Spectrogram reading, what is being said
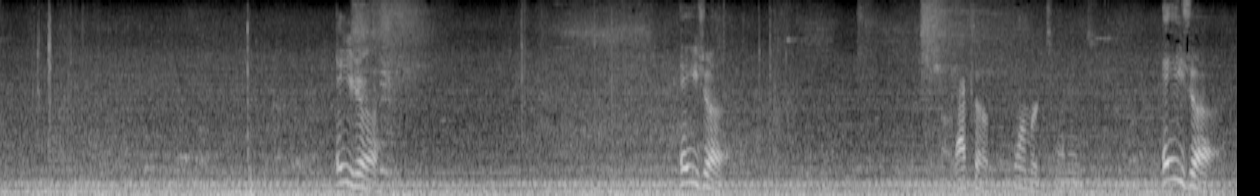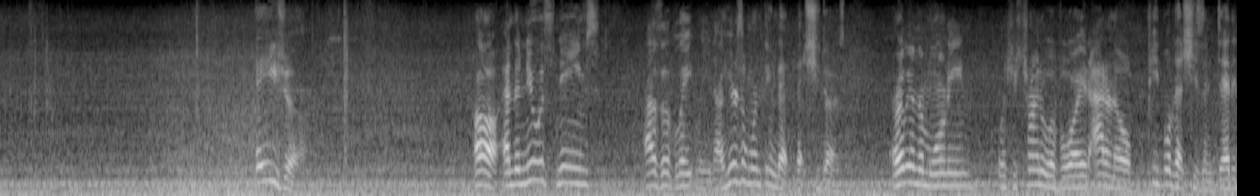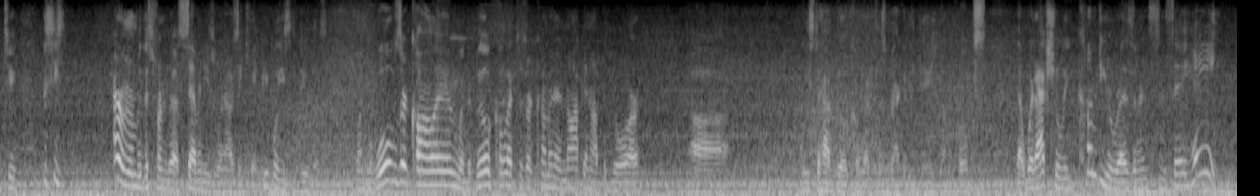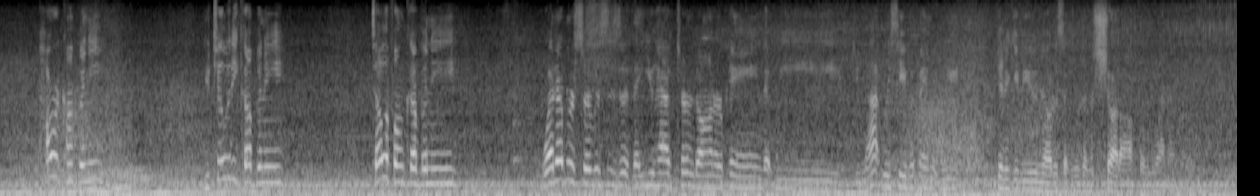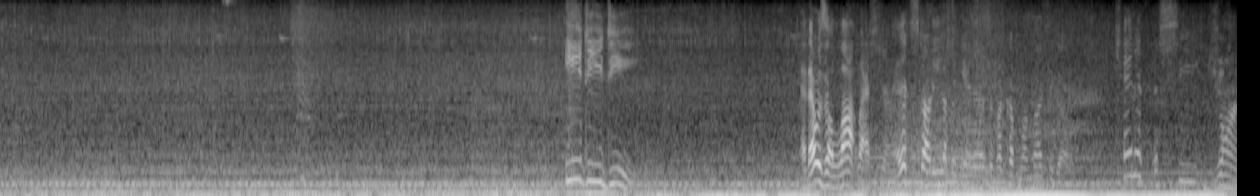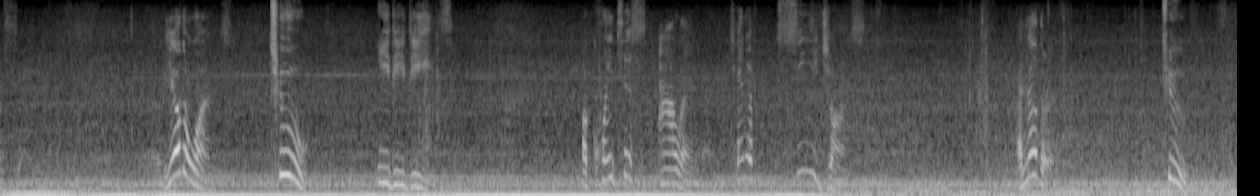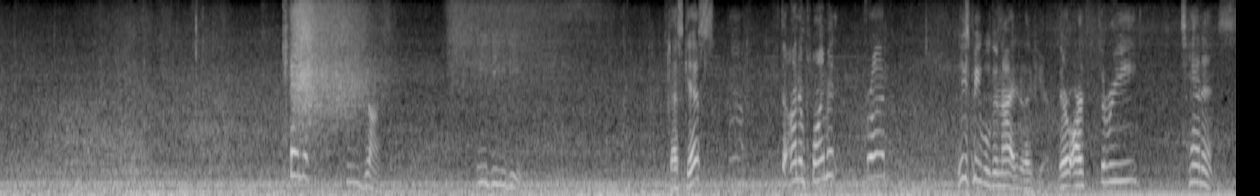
Asia. Asia. That's a former tenant. Asia. Asia. Oh, and the newest names as of lately. Now, here's the one thing that, that she does. Early in the morning, when she's trying to avoid, I don't know, people that she's indebted to. This is I remember this from the 70s when I was a kid. People used to do this. When the wolves are calling, when the bill collectors are coming and knocking out the door, uh, we used to have bill collectors back in the day, young folks, that would actually come to your residence and say, hey, power company, utility company, telephone company, whatever services that you have turned on or paying that we do not receive a payment, we're going to give you notice that we're going to shut off or whatever. EDD. And that was a lot last year. It's starting up again as of a couple of months ago. Kenneth C. Johnson. The other ones, two EDDs. Aquintus Allen, Kenneth C. Johnson. Another, two. Kenneth C. Johnson. EDD. Best guess? The unemployment fraud? These people did not live here. There are three tenants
